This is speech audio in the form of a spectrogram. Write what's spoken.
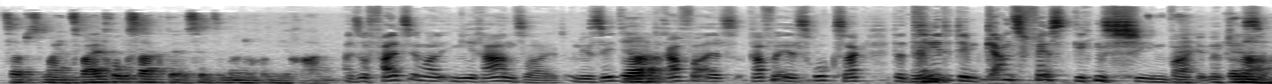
Selbst mein Zweitrucksack, der ist jetzt immer noch im Iran. Also falls ihr mal im Iran seid und ihr seht ja. jemand Raphaels, Raphaels Rucksack, dann tretet dem ganz fest gegen das Schienbein. genau.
